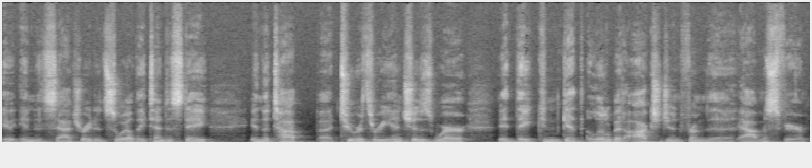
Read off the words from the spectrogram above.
in the saturated soil. They tend to stay in the top uh, two or three inches where it, they can get a little bit of oxygen from the atmosphere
